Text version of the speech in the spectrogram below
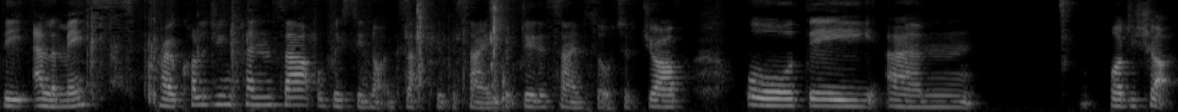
the Elemis Pro Collagen Cleanser, obviously not exactly the same but do the same sort of job or the um, Body Shop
